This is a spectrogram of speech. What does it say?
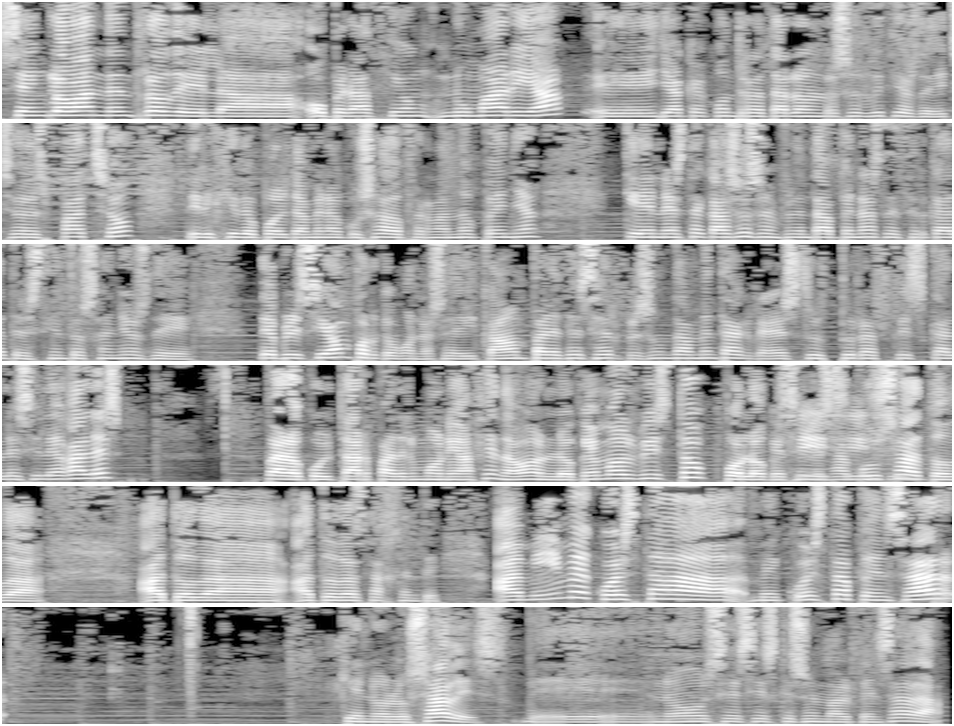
se engloban dentro de la operación Numaria, eh, ya que contrataron los servicios de dicho despacho, dirigido por el también acusado Fernando Peña, que en este caso se enfrenta a penas de cerca de 300 años de, de prisión porque, bueno, se dedicaban, parece ser, presuntamente a crear estructuras fiscales ilegales para ocultar patrimonio de Hacienda. Bueno, lo que hemos visto, por lo que se les sí, acusa sí. a toda a toda a toda esta gente. A mí me cuesta me cuesta pensar que no lo sabes. Eh, no sé si es que soy mal pensada.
